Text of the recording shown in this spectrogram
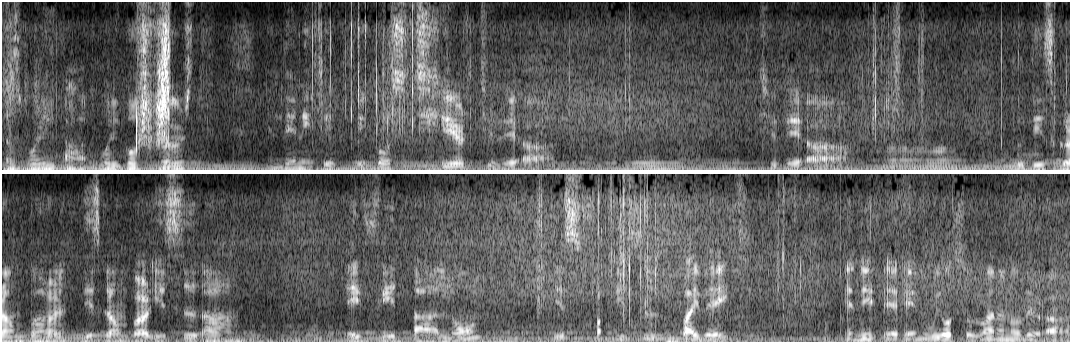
that's where it uh, where it goes first. And then it, it, it goes here to the uh, to the uh, to this ground bar. This ground bar is uh, eight feet uh, long. Is is uh, five eight and it and we also run another uh,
